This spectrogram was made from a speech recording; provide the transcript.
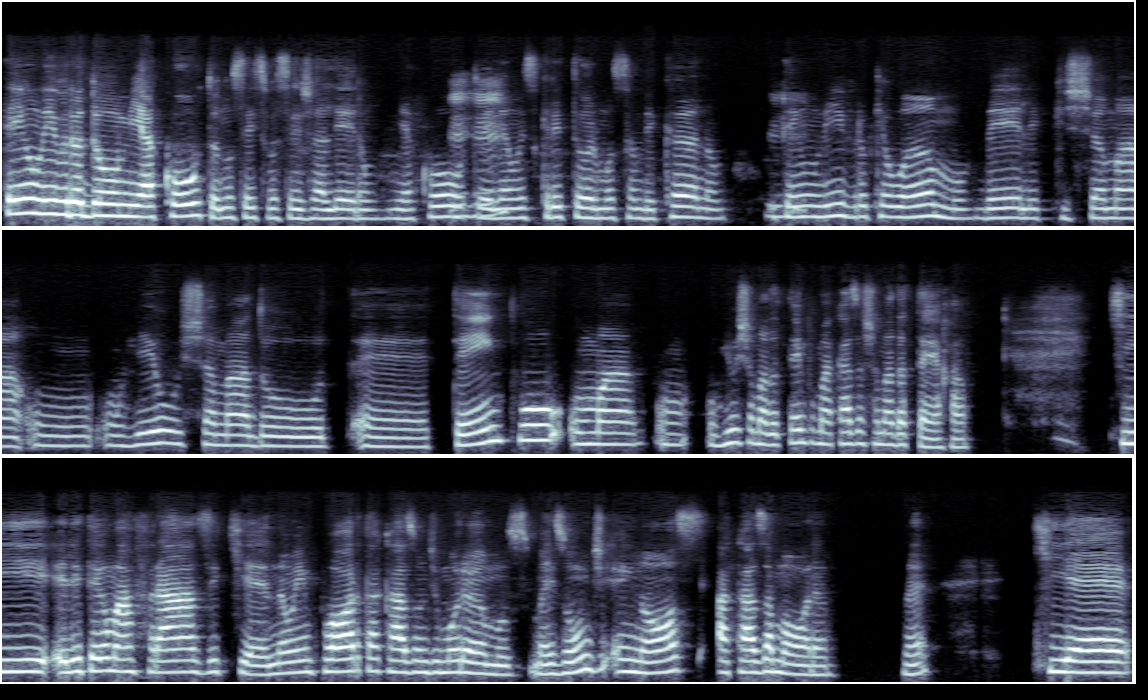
tem um livro do Miyakoto, não sei se vocês já leram Miyakoto, uhum. ele é um escritor moçambicano. Uhum. Tem um livro que eu amo dele que chama um, um rio chamado é, Tempo, uma, um, um rio chamado Tempo, uma casa chamada Terra que ele tem uma frase que é: Não importa a casa onde moramos, mas onde em nós a casa mora, né? Que é,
